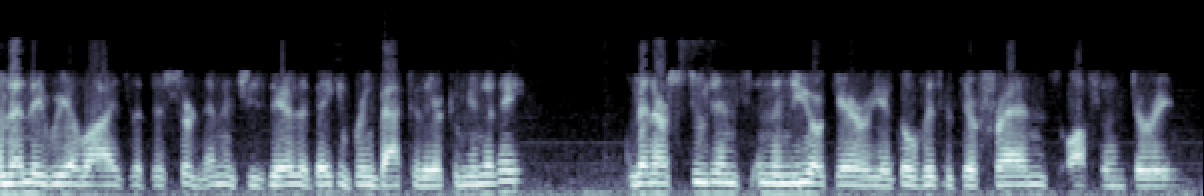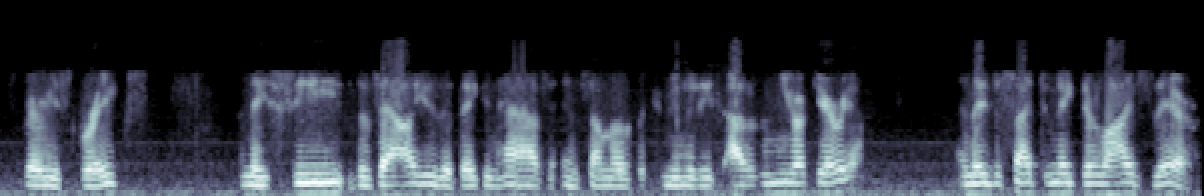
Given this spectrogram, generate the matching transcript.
And then they realize that there's certain energies there that they can bring back to their community. And then our students in the New York area go visit their friends, often during various breaks, and they see the value that they can have in some of the communities out of the New York area, and they decide to make their lives there.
